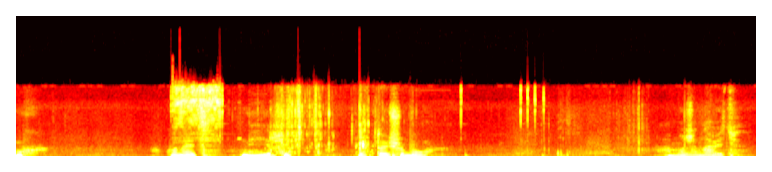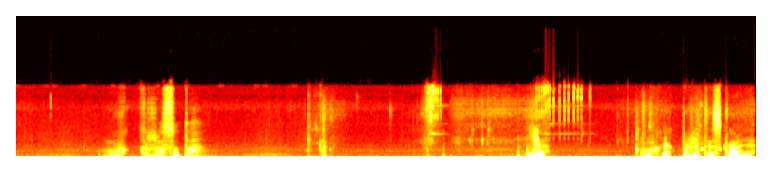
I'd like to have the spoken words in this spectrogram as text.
Ух. Конець не гірший, як той, що був. А може навіть. Ух, красота. Є? Ох, як притискає.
